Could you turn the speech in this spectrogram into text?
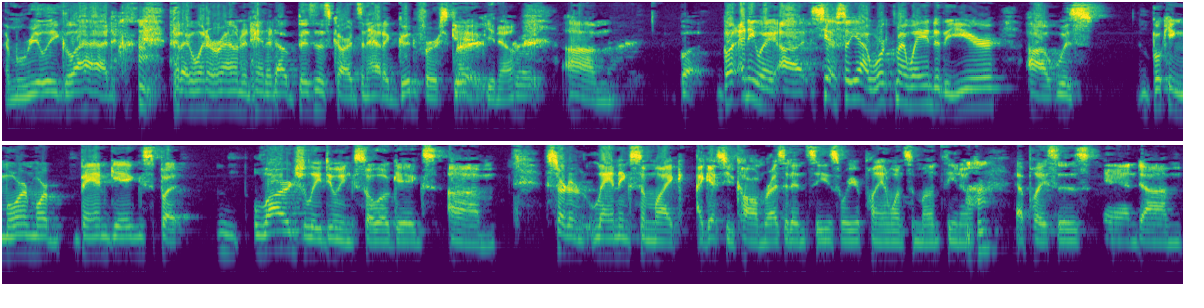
I'm really glad that I went around and handed out business cards and had a good first gig, right, you know? Right. Um, but but anyway, uh, so yeah, so yeah, I worked my way into the year. Uh, was booking more and more band gigs, but largely doing solo gigs. Um, started landing some like I guess you'd call them residencies, where you're playing once a month, you know, uh-huh. at places, and um,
